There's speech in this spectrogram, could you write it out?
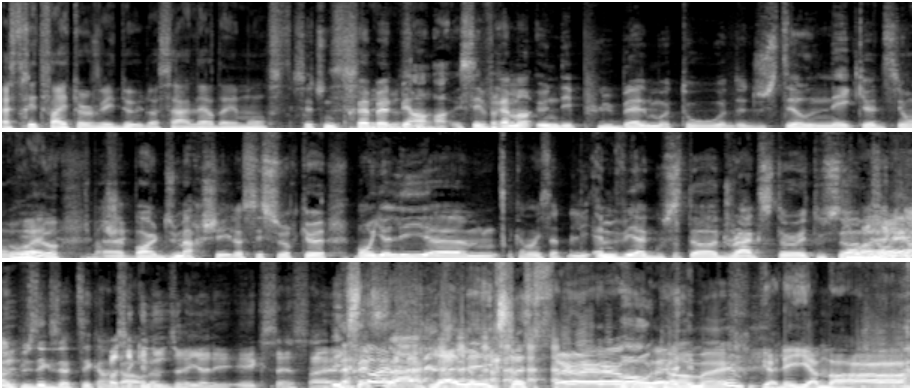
La Street Fighter V2, là, ça a l'air d'un monstre. C'est une très belle. C'est vraiment une des plus belles motos de, du style naked, si on veut, là, du marché. euh, bar- du marché. Là, c'est sûr que bon, il y a les euh, comment ils s'appellent, les MV Agusta, Dragster et tout ça. Ouais. mais on est dans le plus exotique Je pensais encore. qu'il nous dirait il y a les XSR. XSR. Il y a les XSR. Bon, ouais. quand même. Il y a les Yamaha.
